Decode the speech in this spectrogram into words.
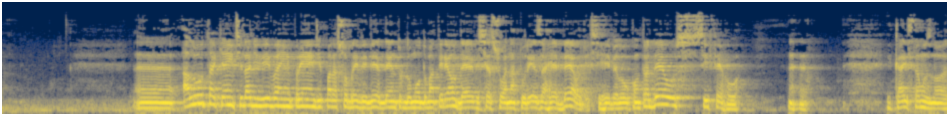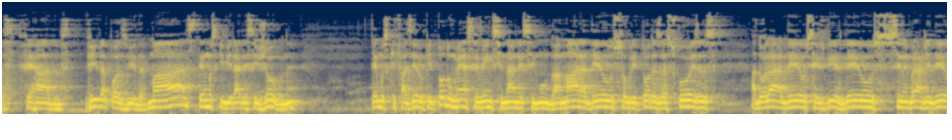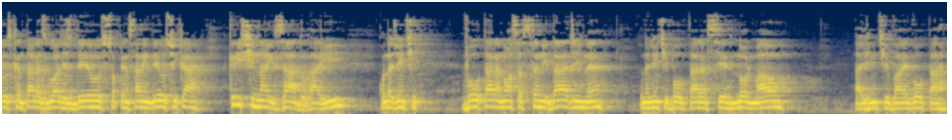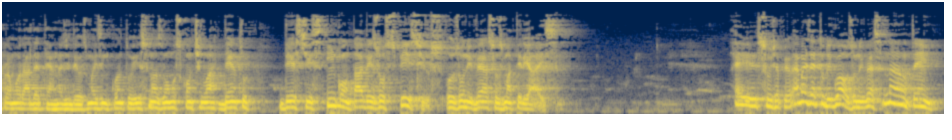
É, a luta que a entidade viva empreende para sobreviver dentro do mundo material deve-se à sua natureza rebelde. Se rebelou contra Deus, se ferrou. e cá estamos nós, ferrados, vida após vida. Mas temos que virar esse jogo, né? Temos que fazer o que todo mestre vem ensinar nesse mundo: amar a Deus sobre todas as coisas, adorar a Deus, servir Deus, se lembrar de Deus, cantar as glórias de Deus, só pensar em Deus, ficar cristianizado. Aí, quando a gente voltar à nossa sanidade, né? Quando a gente voltar a ser normal, a gente vai voltar para a morada eterna de Deus. Mas enquanto isso, nós vamos continuar dentro destes incontáveis hospícios, os universos materiais. Aí surge a pergunta, é, mas é tudo igual os universos? Não, tem.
